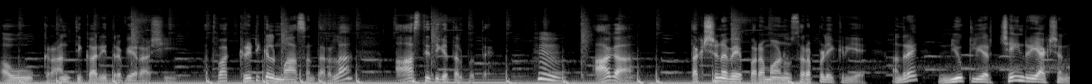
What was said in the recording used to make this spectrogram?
ಅವು ಕ್ರಾಂತಿಕಾರಿ ದ್ರವ್ಯರಾಶಿ ಅಥವಾ ಕ್ರಿಟಿಕಲ್ ಮಾಸ್ ಅಂತಾರಲ್ಲ ಆ ಸ್ಥಿತಿಗೆ ತಲುಪುತ್ತೆ. ಆಗ ತಕ್ಷಣವೇ ಪರಮಾಣು ಸರಪಳಿ ಕ್ರಿಯೆ ಅಂದ್ರೆ ನ್ಯೂಕ್ಲಿಯರ್ ಚೈನ್ ರಿಯಾಕ್ಷನ್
